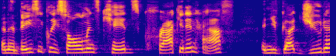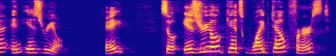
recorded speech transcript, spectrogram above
And then basically Solomon's kids crack it in half and you've got Judah and Israel. Okay? So Israel gets wiped out first,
